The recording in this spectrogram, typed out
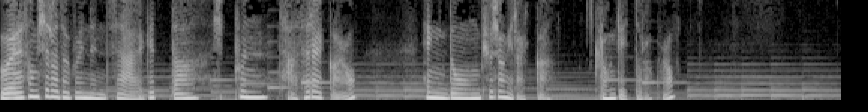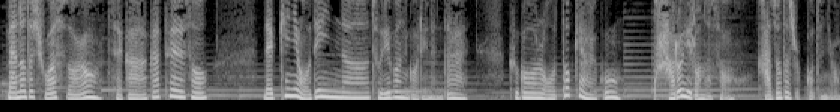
왜 성실하다고 했는지 알겠다 싶은 자세랄까요? 행동, 표정이랄까. 그런 게 있더라고요. 매너도 좋았어요. 제가 카페에서 냅킨이 어디 있나 두리번거리는데 그걸 어떻게 알고 바로 일어나서 가져다 줬거든요.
